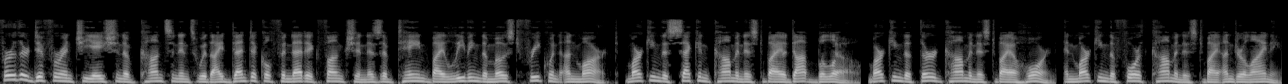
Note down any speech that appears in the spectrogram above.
Further differentiation of consonants with identical phonetic function is obtained by leaving the most frequent unmarked, marking the second commonest by a dot below, marking the third commonest by a horn, and marking the fourth commonest by underlining.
